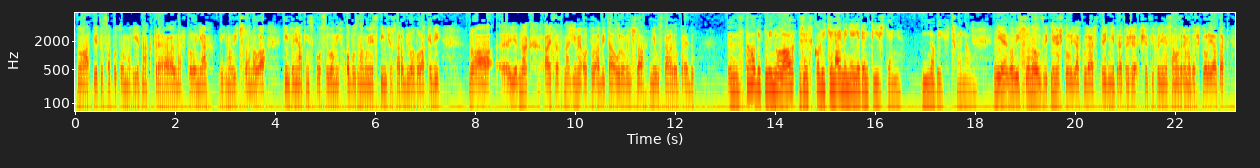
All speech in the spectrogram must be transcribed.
no a tieto sa potom jednak prehrávajú na školeniach tých nových členov a týmto nejakým spôsobom ich oboznamujeme s tým, čo sa robilo volakedy. No a e, jednak aj sa snažíme o to, aby tá úroveň šla neustále dopredu. Z toho by plynulo, že školíte najmenej jeden týždeň nových členov. Nie, nových členov zvykneme školiť akurát 3 dní, pretože všetci chodíme samozrejme do školy a tak e,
